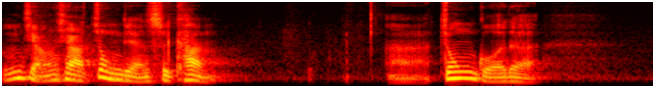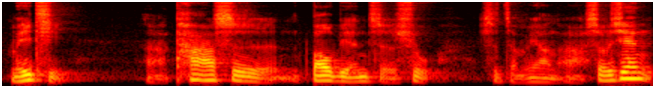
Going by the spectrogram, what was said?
我们讲一下，重点是看啊中国的媒体啊，它是褒贬指数是怎么样的啊？首先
